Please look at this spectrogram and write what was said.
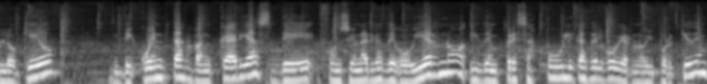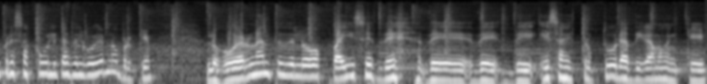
bloqueo de cuentas bancarias de funcionarios de gobierno y de empresas públicas del gobierno. ¿Y por qué de empresas públicas del gobierno? Porque los gobernantes de los países de, de, esas estructuras, digamos, en que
